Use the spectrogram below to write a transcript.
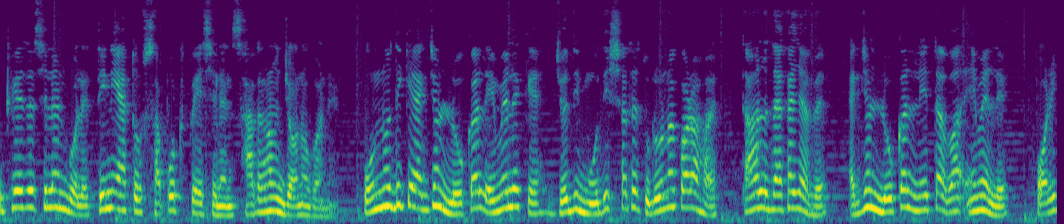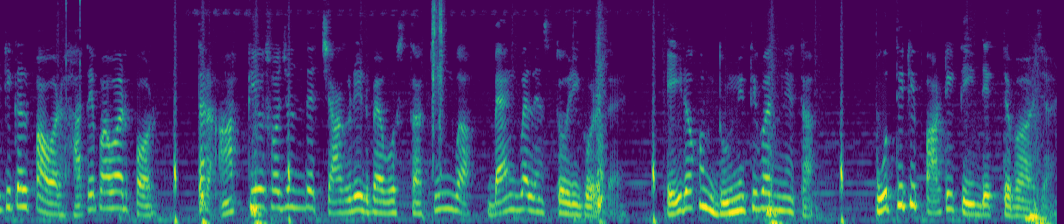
উঠে এসেছিলেন বলে তিনি এত সাপোর্ট পেয়েছিলেন সাধারণ জনগণের। অন্যদিকে একজন লোকাল এমএলএকে যদি মোদির সাথে তুলনা করা হয়, তাহলে দেখা যাবে একজন লোকাল নেতা বা এমএলএ পলিটিক্যাল পাওয়ার হাতে পাওয়ার পর তার আত্মীয় স্বজনদের চাকরির ব্যবস্থা কিংবা ব্যাংক ব্যালেন্স তৈরি করে দেয়। এই রকম দুর্নীতিবাজ নেতা প্রতিটি পার্টিতেই দেখতে পাওয়া যায়।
